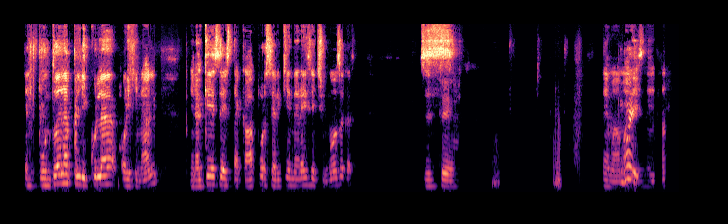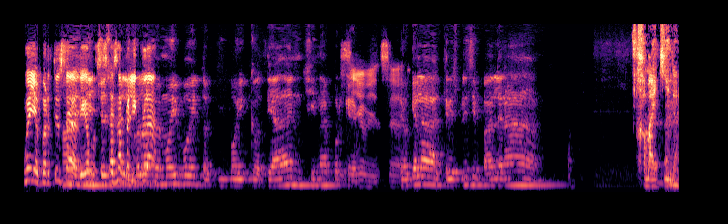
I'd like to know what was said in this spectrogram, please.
el punto de la película original era que se destacaba por ser quien era y se chingó, sacas. Entonces, de mamá Güey. Disney, ¿no? Güey, aparte, o sea, digamos, hecho, esa película... fue muy boicoteada en China porque Sí, o sea, creo que la actriz principal era Jamaiquina.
